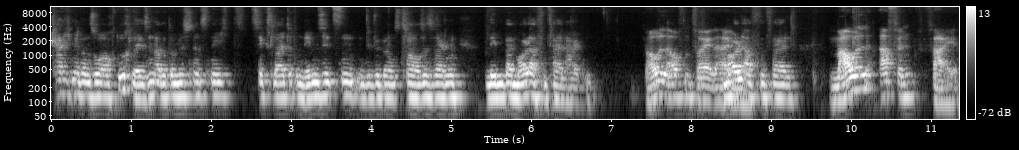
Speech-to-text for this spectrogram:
Kann ich mir dann so auch durchlesen, aber da müssen jetzt nicht sechs Leute daneben sitzen und wie wir bei uns zu Hause sagen, nebenbei Maulaffenpfeil halten. Maulaffenpfeil halten. Maulaffenpfeil. Maulaffenpfeil.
